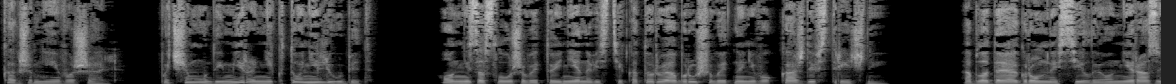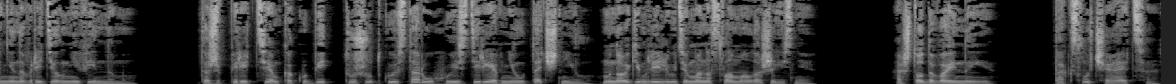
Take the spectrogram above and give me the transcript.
Как же мне его жаль. Почему Демира никто не любит? Он не заслуживает той ненависти, которую обрушивает на него каждый встречный. Обладая огромной силой, он ни разу не навредил невинному. Даже перед тем, как убить ту жуткую старуху из деревни, уточнил, многим ли людям она сломала жизни. А что до войны? Так случается.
